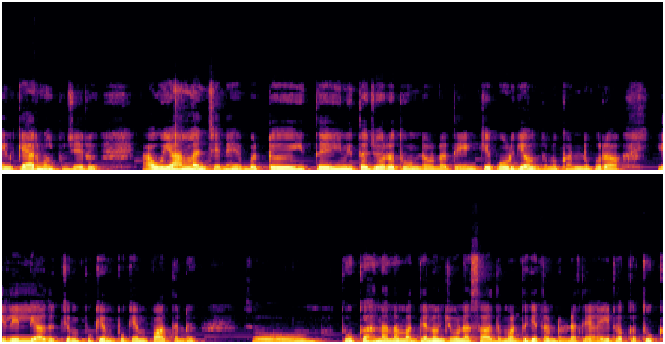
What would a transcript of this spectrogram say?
ಐನ್ ಕೇರ್ ಮಲ್ಪುಜೆರ್ ಅವು ಯಾನ್ಲಂಚೆನೆ ಬಟ್ ಇತ್ತ, ಇನಿತ ಜ್ವರ ತೂಂಡ ಉಂಡತ್ತೆ ಎಂಕೆ ಪೋಡಿಗೆ ಆವೊಂದುಂಡು ಕಣ್ಣು ಪುರ ಎಲೆಲ್ಲಿ ಅದು ಕೆಂಪು ಕೆಂಪು ಕೆಂಪು ಆತುಂಡು ಸೊ ತೂಕ ನನ್ನ ಮಧ್ಯಾಹ್ನ ಒಂಜಿ ಒಣಸಾದ್ ಮರ್ದಿಗೆ ತೊಂಡ್ರತೆ ಐದು ಒಕ್ಕ ತೂಕ.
